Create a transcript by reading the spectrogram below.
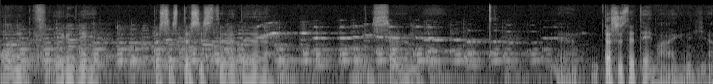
Und irgendwie, das ist, das ist der, der das, ähm, äh, das ist der Thema eigentlich. Ja.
